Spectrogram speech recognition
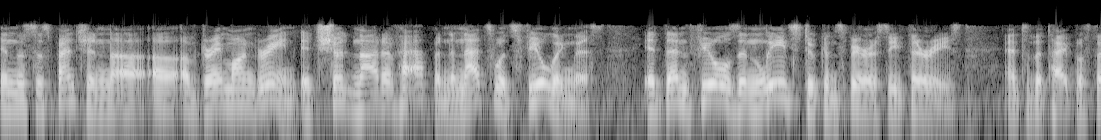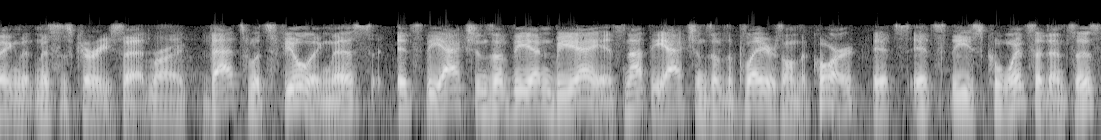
in the suspension uh, uh of Draymond Green. It should not have happened, and that's what's fueling this. It then fuels and leads to conspiracy theories and to the type of thing that Mrs. Curry said. Right. That's what's fueling this. It's the actions of the NBA. It's not the actions of the players on the court. It's it's these coincidences,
